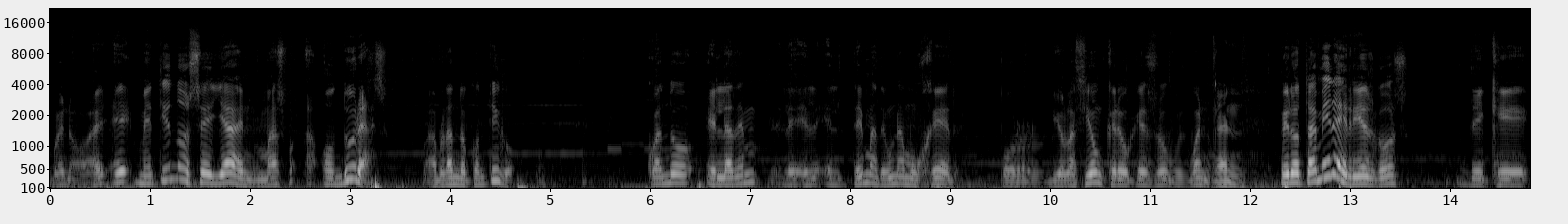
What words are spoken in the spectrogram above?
bueno, eh, eh, metiéndose ya en más Honduras, hablando contigo, cuando el, el- el tema de una mujer por violación, creo que eso, pues bueno. Pero también hay riesgos de que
